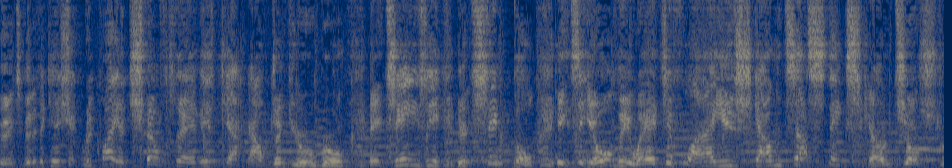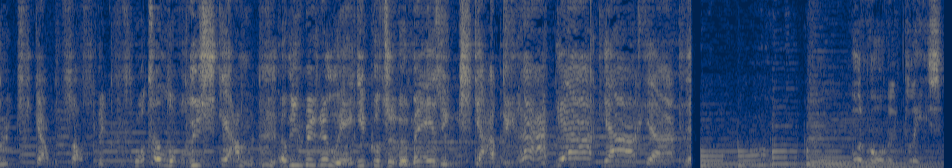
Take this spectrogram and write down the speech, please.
It's verification required. Self-service checkout. Thank you, bro. It's easy. It's simple. It's the only way to fly is Scantastic. Scantastic, Scantastic. What a lovely scan. Have you been away? You've got an amazing scan. One moment, please.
